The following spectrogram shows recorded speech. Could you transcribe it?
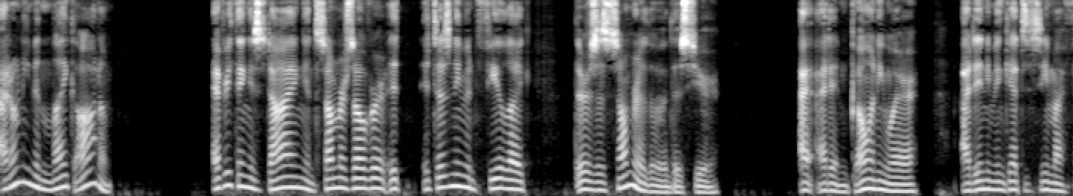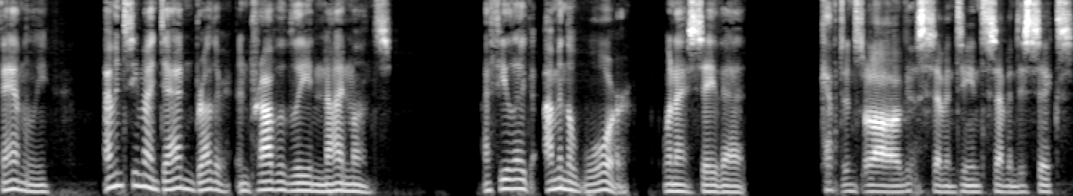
I don't even like autumn everything is dying and summer's over. It it doesn't even feel like there's a summer though this year. I, I didn't go anywhere. I didn't even get to see my family. I haven't seen my dad and brother in probably nine months. I feel like I'm in the war when I say that. Captain's Log 1776.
